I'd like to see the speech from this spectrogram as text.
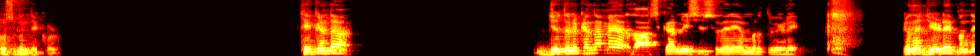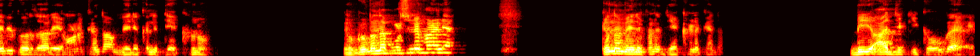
ਉਸ ਬੰਦੇ ਕੋਲ। ਤੇ ਕਹਿੰਦਾ ਜਦੋਂ ਕਹਿੰਦਾ, ਮੈਂ ਅਰਦਾਸ ਕਰਨੀ ਸੀ ਸਵੇਰੇ ਅੰਮ੍ਰਿਤ ਵੇਲੇ। ਕਹਿੰਦਾ, ਜਿਹੜੇ ਬੰਦੇ ਵੀ ਗੁਰਦੁਆਰੇ ਆਉਣ, ਕਹਿੰਦਾ ਮੇਰੇ ਕੋਲ ਦੇਖਣੋ ਕਿਉਂਕਿ ਬੰਦਾ ਪੁਲਿਸ ਨੇ ਫੜ ਲਿਆ। ਕਹਿੰਦਾ, ਮੇਰੇ ਕੋਲ ਦੇਖਣ, ਕਹਿੰਦਾ ਵੀ ਅੱਜ ਕੀ ਕਹੂਗਾ ਇਹ?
